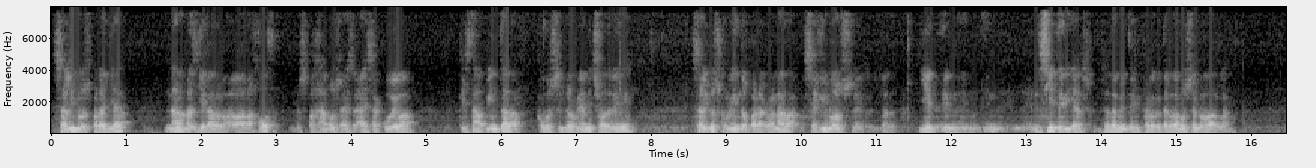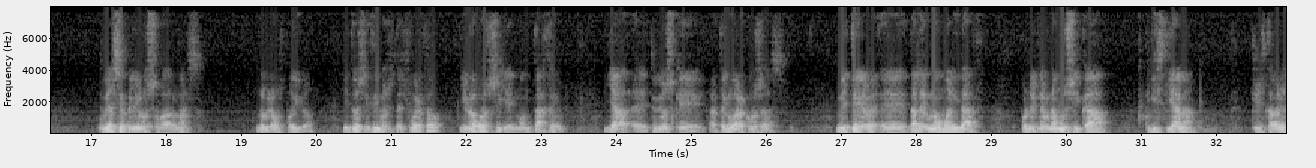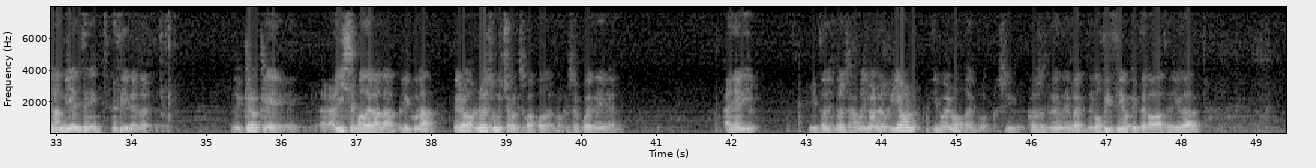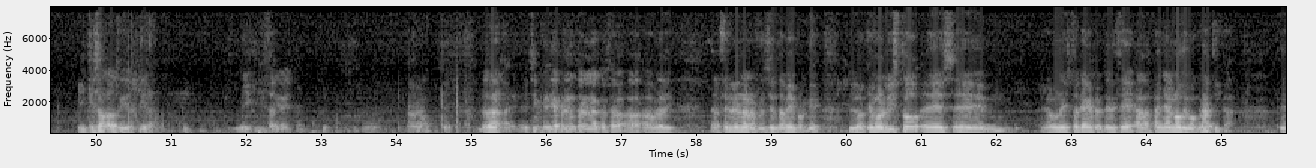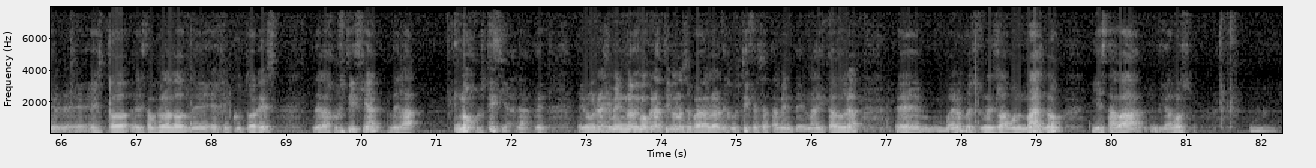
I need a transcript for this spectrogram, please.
Salimos para allá, nada más llegar a Badajoz, nos bajamos a esa, a esa cueva que estaba pintada como si nos hubieran hecho adrede, salimos corriendo para Granada, seguimos eh, la- y en, en- en- en- siete días exactamente fue lo que tardamos en rodarla. Hubiera sido peligroso rodar más, no hubiéramos podido. Y entonces hicimos este esfuerzo y luego sí, en montaje ya eh, tuvimos que atenuar cosas, meter, eh, darle una humanidad, ponerle una música cristiana que estaba en el ambiente. Es decir, eh, eh, creo que ahí se modela la película, pero no es mucho lo que se, va a poder- lo que se puede añadir. Y entonces nos dejamos llevar del guion y bueno, eh, pues, sí, cosas de- de- del oficio que te lo hace ayudar. y que salga lo que Dios quiera. A ver. Perdona, eh, sí, quería preguntarle una cosa a, Brady, hacerle una reflexión también, porque lo que hemos visto es eh, una historia que pertenece a la España no democrática. Eh, estamos hablando de ejecutores de la justicia, de la no justicia. en un régimen no democrático no se puede hablar de justicia exactamente. En una dictadura, bueno, pues es un eslabón más, ¿no? Y estaba, digamos,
